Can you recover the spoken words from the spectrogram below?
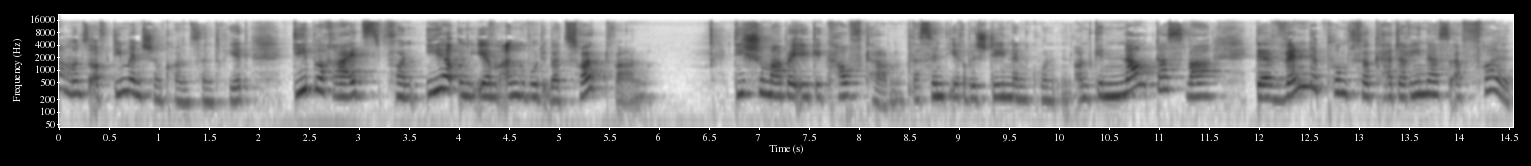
haben uns auf die Menschen konzentriert, die bereits von ihr und ihrem Angebot überzeugt waren die schon mal bei ihr gekauft haben. Das sind ihre bestehenden Kunden. Und genau das war der Wendepunkt für Katharinas Erfolg.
